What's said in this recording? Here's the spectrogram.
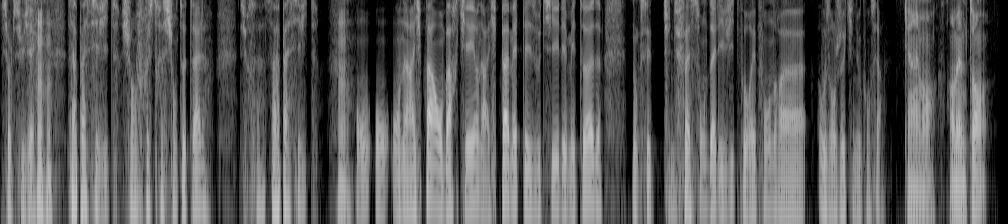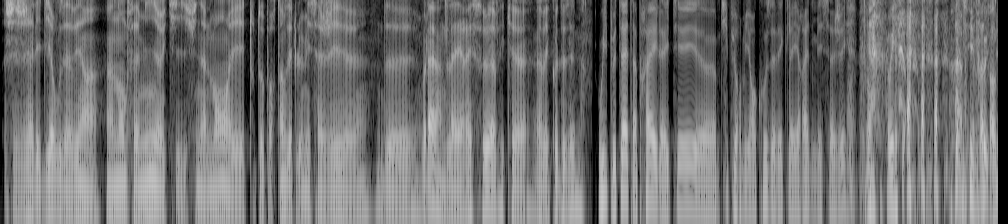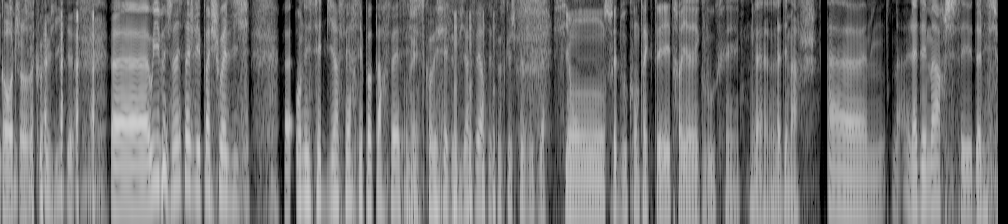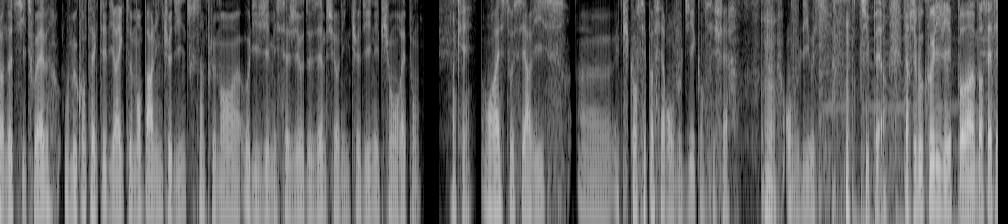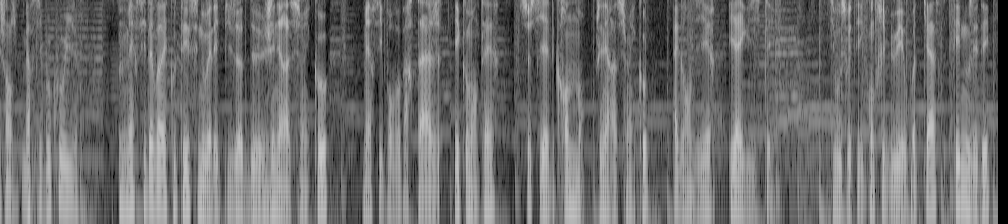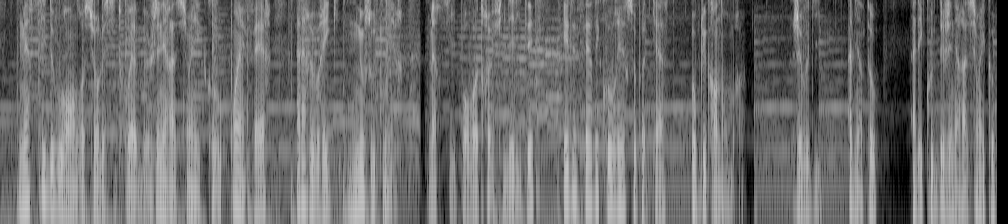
sur le sujet. ça va pas assez vite. Je suis en frustration totale sur ça. Ça va pas assez vite. Hmm. On- n'arrive pas à embarquer, on n'arrive pas à mettre les outils, les méthodes. Donc c'est une façon d'aller vite pour répondre à- aux enjeux qui nous concernent. Carrément. En même temps, j'allais dire, vous avez un, un nom de famille euh, qui finalement est tout opportun. Vous êtes le messager euh, de, voilà, de la RSE avec, euh, avec O2M. Oui, peut-être. Après, il a été euh, un petit peu remis en cause avec l'ARN messager. oui, à ça c'est encore autre chose. Covid. Euh, oui, mais ça, ça, je ne l'ai pas choisi. On essaie de bien faire, c'est pas parfait, c'est Ouais. juste qu'on essaie de bien faire, c'est tout ce que je peux vous dire. Si on souhaite vous contacter et travailler avec vous, c'est la, la démarche. Euh, bah, la démarche, c'est d'aller sur notre site web ou me contacter directement par LinkedIn, tout simplement. euh, Olivier Messager au deuxième sur LinkedIn, et puis on répond. On reste au service. euh, et puis quand c'est pas faire, on vous le dit, et quand c'est faire, Hmm. on vous le dit aussi. Super. Merci beaucoup Olivier pour, pour cet échange. Merci beaucoup, Yves. Merci d'avoir écouté ce nouvel épisode de Génération Echo. Merci pour vos partages et commentaires. Ceci aide grandement Génération Echo à grandir et à exister. Si vous souhaitez contribuer au podcast et nous aider, merci de vous rendre sur le site web générationecho.fr à la rubrique Nous soutenir. Merci pour votre fidélité et de faire découvrir ce podcast au plus grand nombre. Je vous dis à bientôt à l'écoute de Génération Echo.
